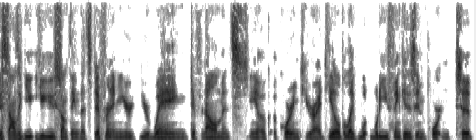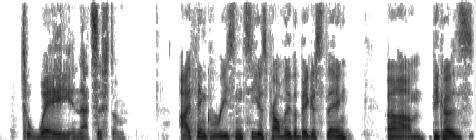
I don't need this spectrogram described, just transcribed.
it sounds like you, you use something that's different and you're, you're weighing different elements, you know, according to your ideal. But like, what, what do you think is important to, to weigh in that system? I think recency is probably the biggest thing um, because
